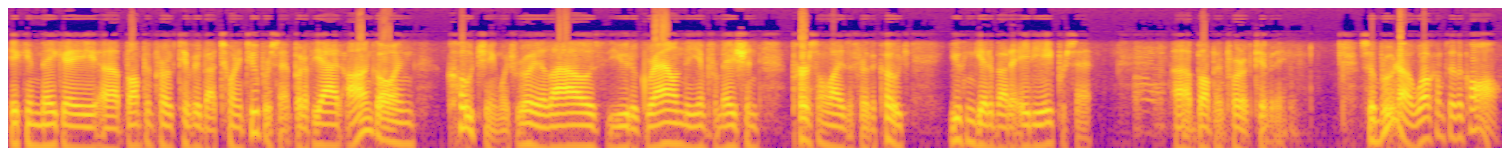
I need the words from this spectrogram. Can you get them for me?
it can make a uh, bump in productivity about 22%. But if you add ongoing coaching, which really allows you to ground the information, personalize it for the coach, you can get about an 88% uh, bump in productivity. So, Bruno, welcome to the call.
